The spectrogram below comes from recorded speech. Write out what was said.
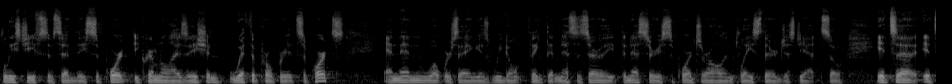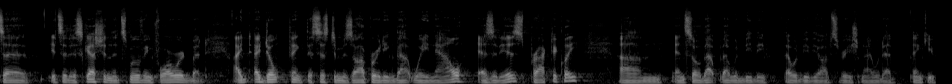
police chiefs have said they support decriminalization with appropriate supports, and then what we're saying is we don't think that necessarily the necessary supports are all in place there just yet. So it's a it's a it's a discussion that's moving forward, but I, I don't think the system is operating that way now as it is practically, um, and so that that would be the that would be the observation I would add. Thank you.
